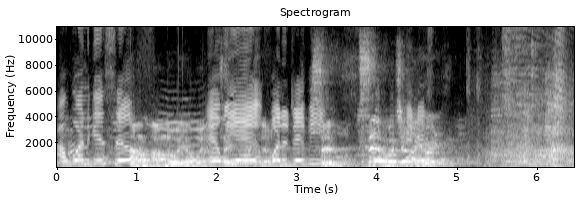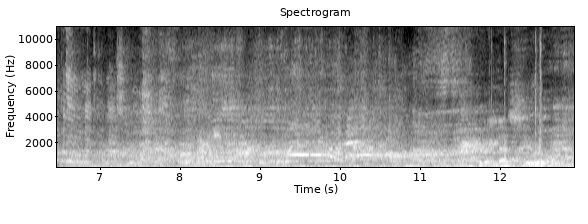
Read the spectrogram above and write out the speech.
I'm going to get I Silk, don't, I don't know where y'all went. and we Tasia at right for the there. JB. Sif, Sif, what y'all And you it's- ready? Bring that shit real quick.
